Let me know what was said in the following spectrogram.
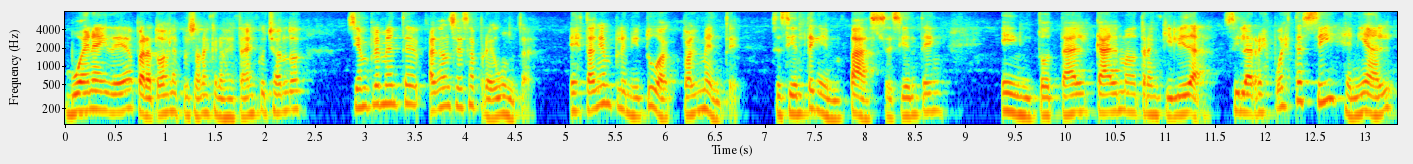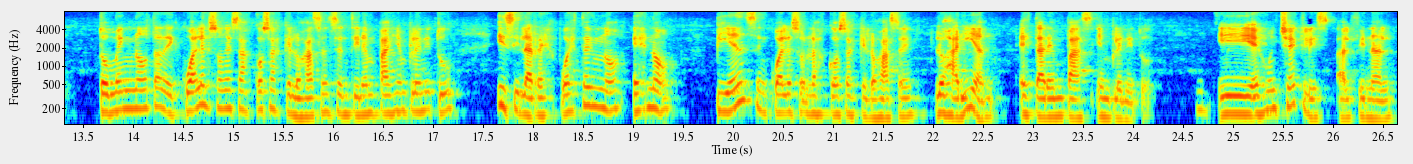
buena idea para todas las personas que nos están escuchando. Simplemente háganse esa pregunta. ¿Están en plenitud actualmente? ¿Se sienten en paz? ¿Se sienten en total calma o tranquilidad? Si la respuesta es sí, genial. Tomen nota de cuáles son esas cosas que los hacen sentir en paz y en plenitud. Y si la respuesta es no, es no, piensen cuáles son las cosas que los hacen, los harían estar en paz y en plenitud. Y es un checklist al final,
